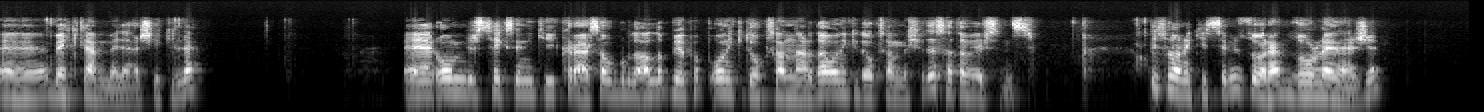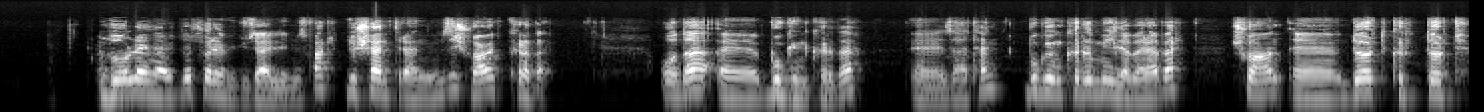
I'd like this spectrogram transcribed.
e, beklenmeli şekilde. Eğer 11.82'yi kırarsa burada alıp yapıp 12.90'larda 12.95'e de satabilirsiniz. Bir sonraki hissemiz Zoren, Zorlu Enerji. Zorlu Enerji'de şöyle bir güzelliğimiz var. Düşen trendimizi şu an kırdı. O da e, bugün kırdı e, zaten. Bugün kırımıyla beraber şu an e, 4.44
